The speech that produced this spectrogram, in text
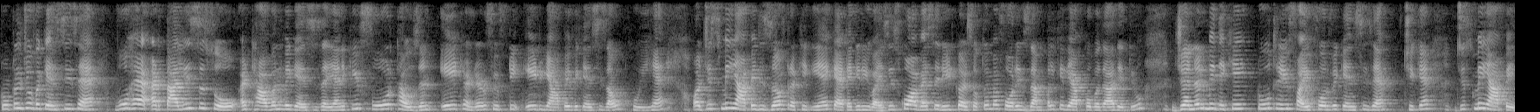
टोटल जो वैकेंसीज हैं, वो है अड़तालीस सौ अट्ठावन वैकेंसीज है, यानी कि four thousand eight hundred fifty eight यहाँ पे वैकेंसीज आउट हुई है, और जिसमें यहाँ पे रिज़र्व रखी गई है कैटेगरी वाइज इसको आप वैसे रीड कर सकते हो, मैं फॉर एग्ज़ाम्पल के लिए आपको बता देती हूँ। जनरल में देखिए two three five four vacancies है, ठीक है, जिसमें यहाँ पे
